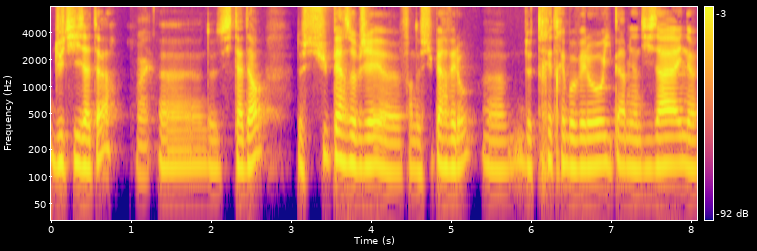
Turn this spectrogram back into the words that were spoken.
d'utilisateurs, Ouais. euh, de citadins, de super objets, euh, enfin de super vélos, de très très beaux vélos, hyper bien design,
